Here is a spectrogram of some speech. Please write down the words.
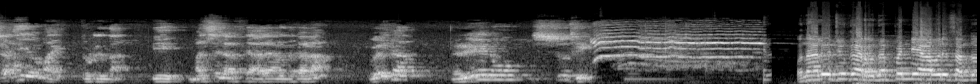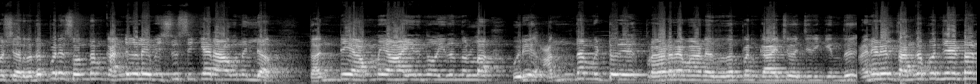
സജീവമായി തുടരുന്ന ഈ മത്സരാർത്ഥി ആരാണെന്ന് കാണാം. വെൽക്കം ഒന്ന് ആലോചിച്ച് നോക്കുക ഋതപ്പന്റെ ആ ഒരു സന്തോഷം ഋതപ്പന് സ്വന്തം കണ്ണുകളെ വിശ്വസിക്കാനാവുന്നില്ല. തന്റെ അമ്മയായിരുന്നോ ഇതെന്നുള്ള ഒരു അന്തം വിട്ടൊരു പ്രകടനമാണ് ഋതപ്പൻ കാഴ്ചവെച്ചിരിക്കുന്നത്. അതിനിടയിൽ തങ്കപ്പൻ ചേട്ടൻ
